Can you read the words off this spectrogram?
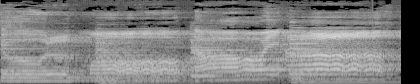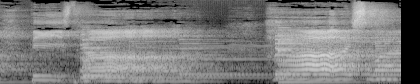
ចូលមកដោយអាទីស្ថាហើយស្វា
